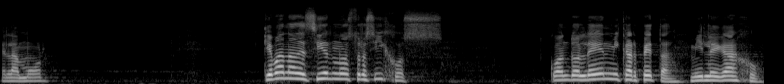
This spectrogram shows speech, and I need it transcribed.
el amor. ¿Qué van a decir nuestros hijos cuando leen mi carpeta, mi legajo?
